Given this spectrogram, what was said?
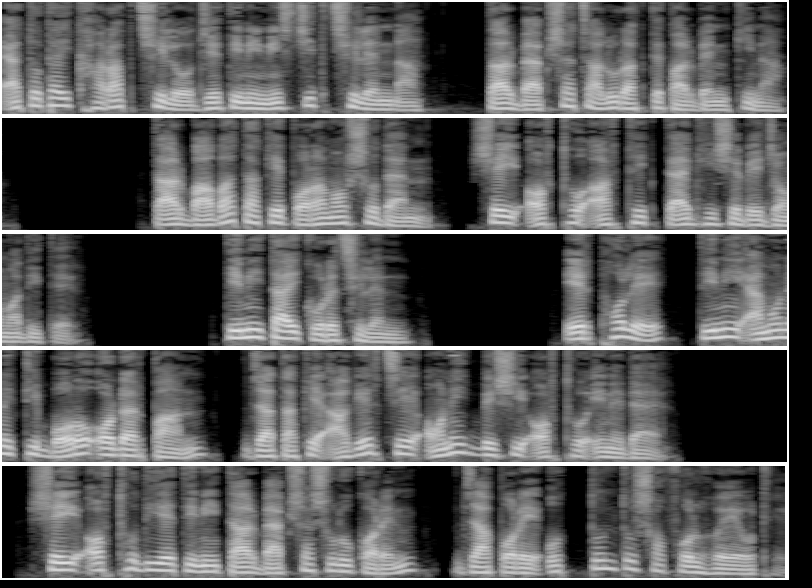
এতটাই খারাপ ছিল যে তিনি নিশ্চিত ছিলেন না, তার ব্যবসা চালু রাখতে পারবেন কিনা তার বাবা তাকে পরামর্শ দেন, সেই অর্থ আর্থিক ত্যাগ হিসেবে জমা দিতে। তিনি তাই করেছিলেন। এর ফলে, তিনি এমন একটি বড় অর্ডার পান, যা তাকে আগের চেয়ে অনেক বেশি অর্থ এনে দেয়। সেই অর্থ দিয়ে তিনি তার ব্যবসা শুরু করেন, যা পরে অত্যন্ত সফল হয়ে ওঠে।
